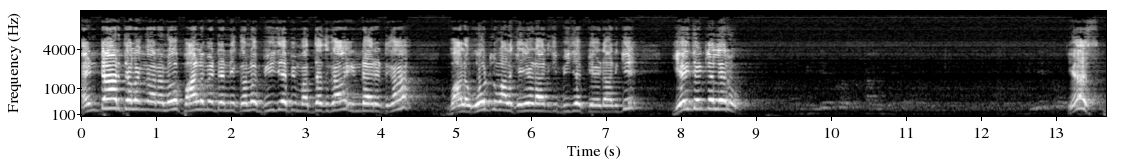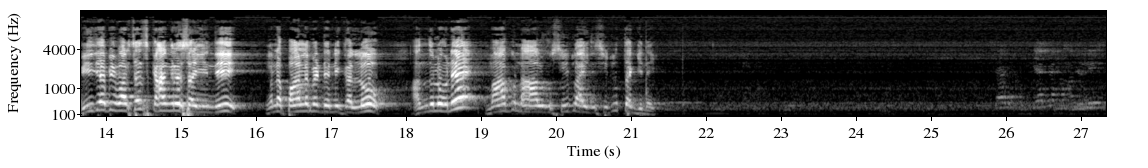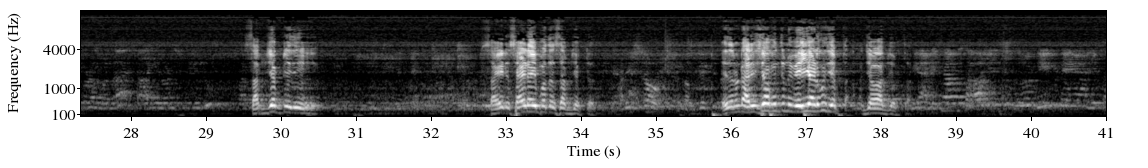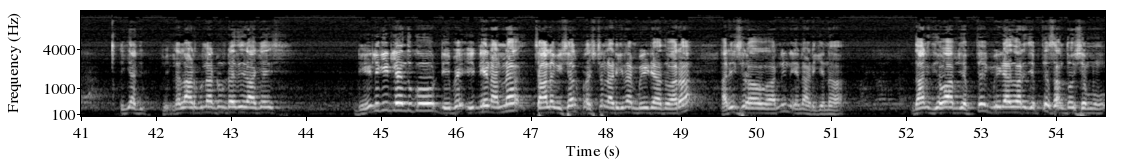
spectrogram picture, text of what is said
ఎంటైర్ తెలంగాణలో పార్లమెంట్ ఎన్నికల్లో బీజేపీ మద్దతుగా ఇండైరెక్ట్గా వాళ్ళ ఓట్లు వాళ్ళకి వేయడానికి బీజేపీ వేయడానికి ఏజెంట్లే లేరు. ఎస్ బీజేపీ వర్సెస్ కాంగ్రెస్ అయ్యింది మొన్న పార్లమెంట్ ఎన్నికల్లో. అందులోనే మాకు నాలుగు సీట్లు ఐదు సీట్లు తగ్గినాయి. సబ్జెక్ట్ ఇది. సైడ్ సైడ్ అయిపోతుంది సబ్జెక్ట్ అది. ఏదంటే హరీష్ రావు గురించి నువ్వు వెయ్యి అడుగు చెప్తా జవాబు చెప్తా. ఇక అది పిల్లలు ఆడుకున్నట్టు ఉంటుంది రాకేష్. డేట్లు గిట్ల ఎందుకు? డిబేట్ నేను అన్న చాలా విషయాలు ప్రశ్నలు అడిగిన మీడియా ద్వారా హరీష్ రావు గారిని నేను అడిగిన. దానికి జవాబు చెప్తే మీడియా ద్వారా చెప్తే సంతోషము.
